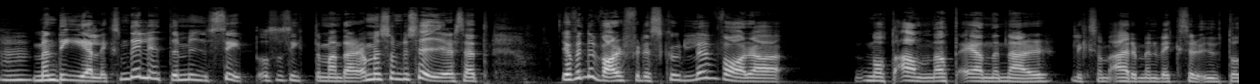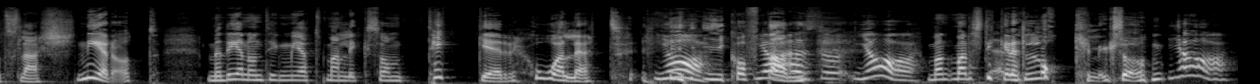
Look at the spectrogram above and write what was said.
Mm. Men det är liksom, det är lite mysigt och så sitter man där, men som du säger, så att jag vet inte varför det skulle vara något annat än när liksom ärmen växer utåt slash neråt. Men det är någonting med att man liksom täcker hålet ja, i, i koftan. Ja, alltså, ja. Man, man stickar ett lock liksom. Ja,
